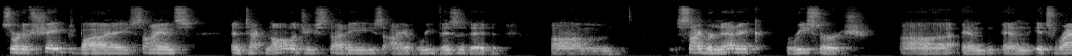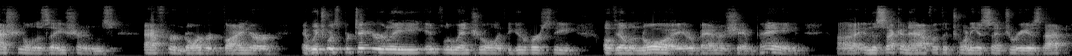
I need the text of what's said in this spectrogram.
sort of shaped by science and technology studies. I have revisited um, cybernetic research uh, and and its rationalizations after Norbert Wiener, and which was particularly influential at the University of Illinois, at Urbana-Champaign, uh, in the second half of the 20th century is that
